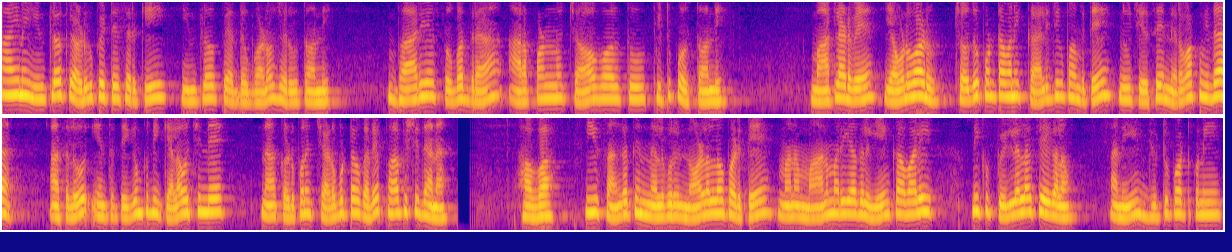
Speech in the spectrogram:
ఆయన ఇంట్లోకి అడుగు పెట్టేసరికి ఇంట్లో పెద్ద గొడవ జరుగుతోంది. భార్య సుభద్ర అరపణను చావబాదుతూ తిట్టిపోస్తోంది. మాట్లాడవే ఎవడవాడు? చదువుకుంటావని కాలేజీకి పంపితే నువ్వు చేసే నిర్వాకం ఇదా? అసలు ఇంత తెగింపు నీకెలా వచ్చిందే? నా కడుపున చెడబుట్టావు కదే పాపిష్టిదానా? హవ్వా ఈ సంగతి నలుగురి నోళ్ళలో పడితే మన మానమర్యాదలు ఏం కావాలి? నీకు పెళ్ళెలా చేయగలం? అని జుట్టు పట్టుకుని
